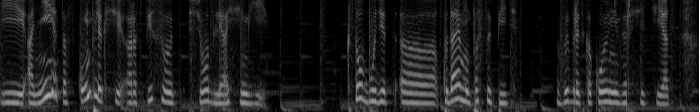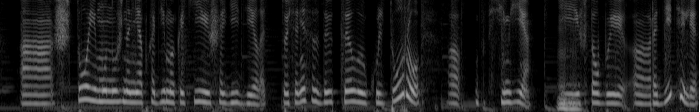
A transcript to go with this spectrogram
и они это в комплексе расписывают все для семьи. Кто будет, э, куда ему поступить, выбрать какой университет, а, что ему нужно, необходимо, какие шаги делать. То есть они создают целую культуру а, в семье. Угу. И чтобы а, родители,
